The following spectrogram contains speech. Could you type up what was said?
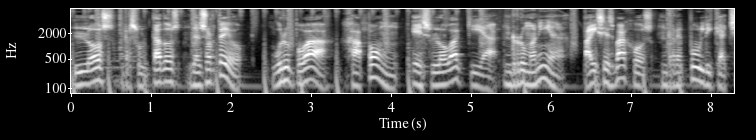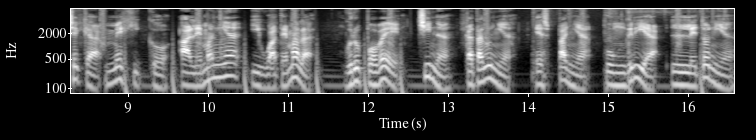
los resultados del sorteo. Grupo A, Japón, Eslovaquia, Rumanía, Países Bajos, República Checa, México, Alemania y Guatemala. Grupo B, China, Cataluña, España, Hungría, Letonia,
